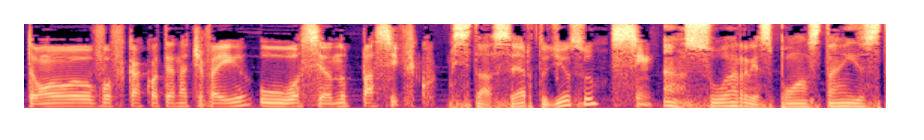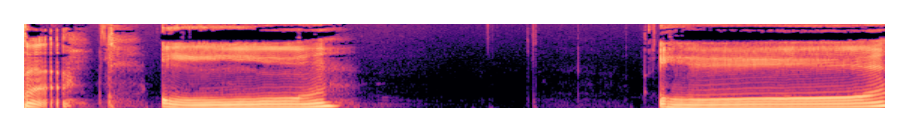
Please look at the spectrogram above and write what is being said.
Então eu vou ficar com a alternativa aí, o Oceano Pacífico. Está certo disso? Sim. A sua resposta está. E. E.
